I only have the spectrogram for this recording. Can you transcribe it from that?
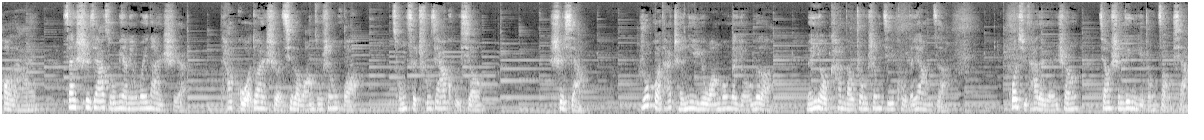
后来，在世家族面临危难时，他果断舍弃了王族生活，从此出家苦修。试想，如果他沉溺于王宫的游乐，没有看到众生疾苦的样子，或许他的人生将是另一种走向。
